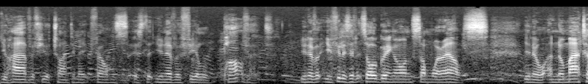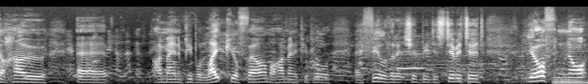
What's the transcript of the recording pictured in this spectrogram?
you have if you're trying to make films is that you never feel part of it. You never you feel as if it's all going on somewhere else, you know. And no matter how uh, how many people like your film or how many people uh, feel that it should be distributed, you're often not,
